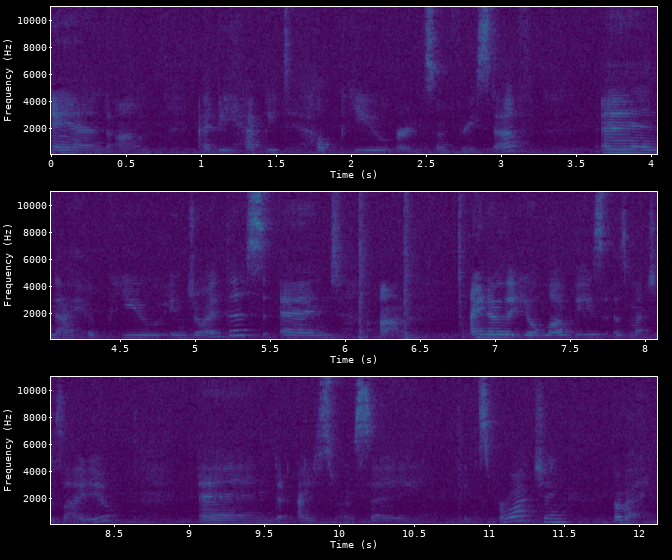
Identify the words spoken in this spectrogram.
and um, I'd be happy to help you earn some free stuff. And I hope you enjoyed this, and um, I know that you'll love these as much as I do. And I just want to say Thanks for watching. Bye-bye.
